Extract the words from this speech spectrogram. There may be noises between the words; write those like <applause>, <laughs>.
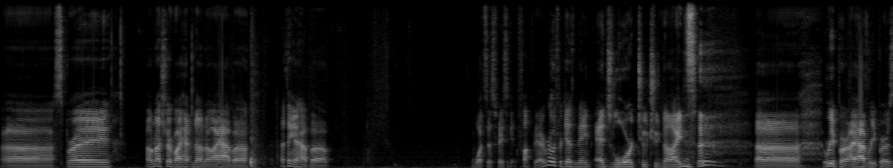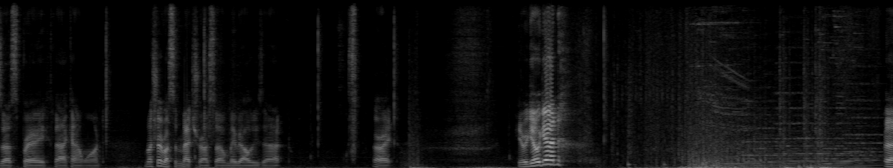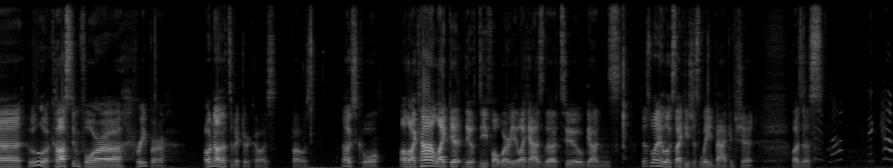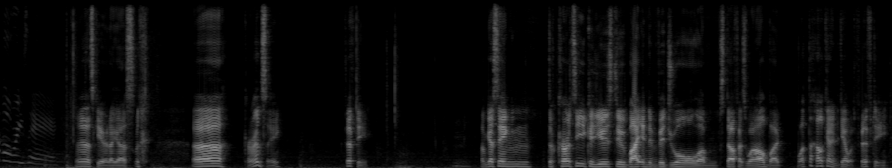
Uh, spray. I'm not sure if I have, no, no, I have a, I think I have a what's his face again? Fuck, did I really forget his name? Edge Lord two two nines. <laughs> uh, Reaper. I have Reaper's uh, spray that I kind of want. I'm not sure about Symmetra, so maybe I'll use that. All right. Here we go again. Uh, ooh, a costume for uh, Reaper. Oh no, that's a victory pose. Pose. That looks cool. Although I kind of like it the default where he like has the two guns this one, he looks like he's just laid back and shit. What is this? The cavalry's here. Eh, that's cute, I guess. <laughs> uh, currency. 50. I'm guessing the currency you could use to buy individual um, stuff as well, but what the hell can I get with 50?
